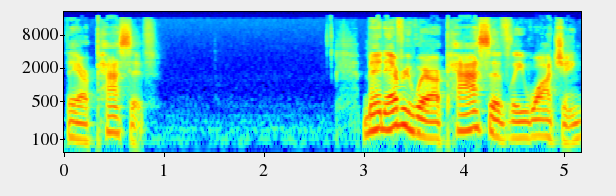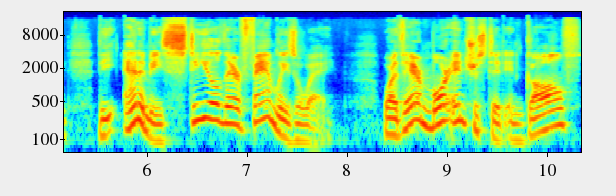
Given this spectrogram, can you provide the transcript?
They are passive. Men everywhere are passively watching the enemy steal their families away, while they're more interested in golf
